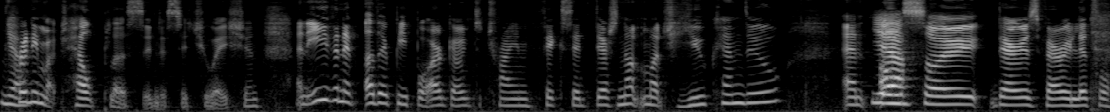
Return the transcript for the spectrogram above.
Yeah. pretty much helpless in this situation. And even if other people are going to try and fix it, there's not much you can do. And Yeah. also, there is very little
